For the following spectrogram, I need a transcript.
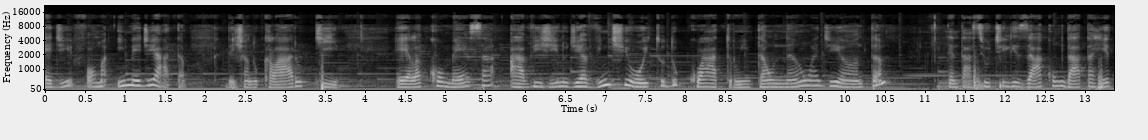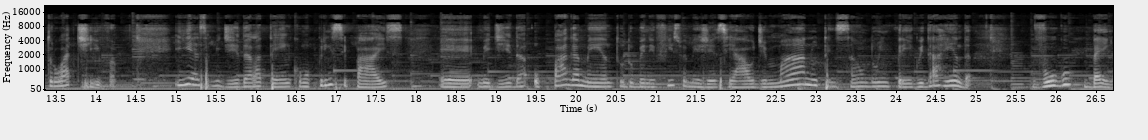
é de forma imediata, deixando claro que ela começa a vigir no dia 28 do 4, então não adianta tentar se utilizar com data retroativa. E essa medida ela tem como principais é, medida o pagamento do benefício emergencial de manutenção do emprego e da renda, vulgo bem,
